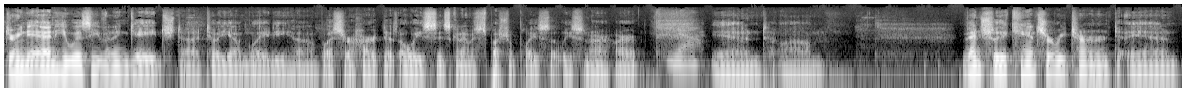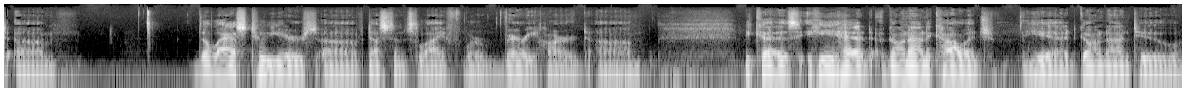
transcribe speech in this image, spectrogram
during the end, he was even engaged uh, to a young lady. Uh, bless her heart, that always is going to have a special place, at least in our heart. Yeah. And um, eventually, the cancer returned, and um, the last two years of Dustin's life were very hard um, because he had gone on to college, he had gone on to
